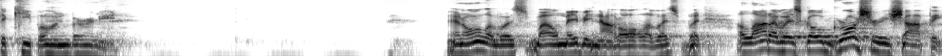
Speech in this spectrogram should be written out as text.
to keep on burning. And all of us, well, maybe not all of us, but a lot of us go grocery shopping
